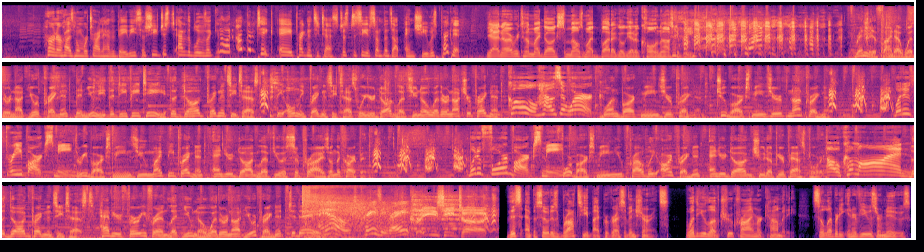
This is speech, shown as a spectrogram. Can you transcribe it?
her and her husband were trying to have a baby. So she just out of the blue was like, you know what? I'm going to take a pregnancy test just to see if something's up. And she was pregnant. Yeah, I know. Every time my dog smells my butt, I go get a colonoscopy. Ready to find out whether or not you're pregnant? Then you need the DPT, the dog pregnancy test. The only pregnancy test where your dog lets you know whether or not you're pregnant. Cool. How's it work? One bark means you're pregnant. Two barks means you're not pregnant. What do three barks mean? Three barks means you might be pregnant and your dog left you a surprise on the carpet. What do four barks mean? Four barks mean you probably are pregnant and your dog chewed up your passport. Oh, come on. The dog pregnancy test. Have your furry friend let you know whether or not you're pregnant today. I know, it's crazy, right? Crazy talk. This episode is brought to you by Progressive Insurance. Whether you love true crime or comedy, celebrity interviews or news,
